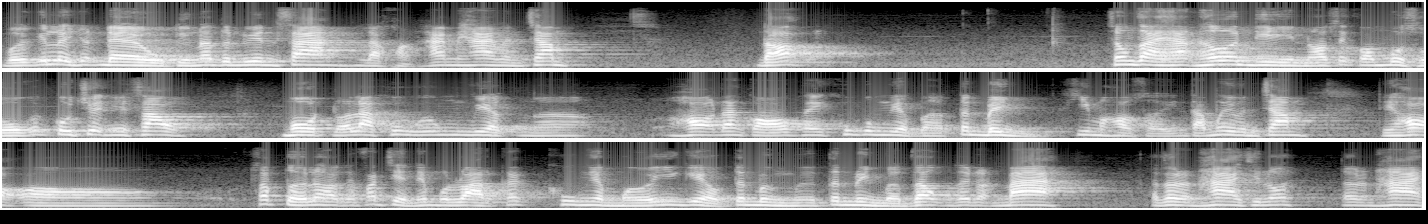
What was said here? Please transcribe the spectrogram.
với cái lợi nhuận đều từ Nam Tân Uyên sang là khoảng 22% đó. Trong dài hạn hơn thì nó sẽ có một số các câu chuyện như sau. Một đó là khu công việc uh, họ đang có cái khu công nghiệp Tân Bình. Khi mà họ sở hữu 80% thì họ uh, sắp tới là họ sẽ phát triển thêm một loạt các khu nghiệp mới như kiểu Tân Bình Tân Bình mở rộng giai đoạn 3 à, giai đoạn 2 xin lỗi giai đoạn 2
